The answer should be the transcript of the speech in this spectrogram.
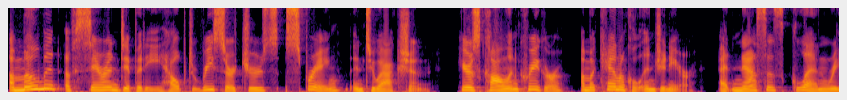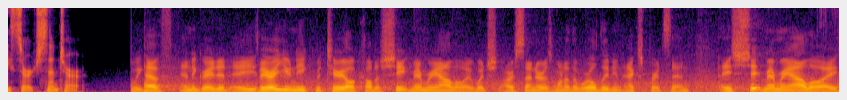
A moment of serendipity helped researchers spring into action. Here's Colin Creager, a mechanical engineer at NASA's Glenn Research Center. We have integrated a very unique material called a shape memory alloy, which our center is one of the world leading experts in. A shape memory alloy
